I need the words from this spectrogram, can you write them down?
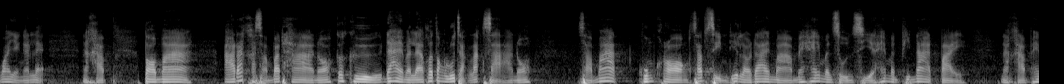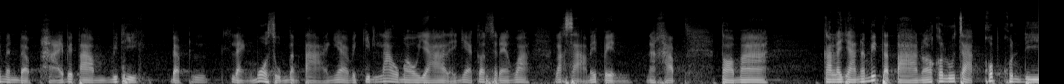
ว่าอย่างนั้นแหละนะครับต่อมาอารักขาสัมปทาเนาะก็คือได้มาแล้วก็ต้องรู้จักรักษาเนาะสามารถคุ้มครองทรัพย์สินที่เราได้มาไม่ให้มันสูญเสียให้มันพินาศไปนะครับให้มันแบบหายไปตามวิธีแบบแหล่งมั่วสุมต่างๆเงี้ยไปกินเหล้าเมายาอะไรเงี้ยก็แสดงว่ารักษาไม่เป็นนะครับ ต่อมากัลยาณมิตรตาเนาะก็รู้จักคบคนดี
